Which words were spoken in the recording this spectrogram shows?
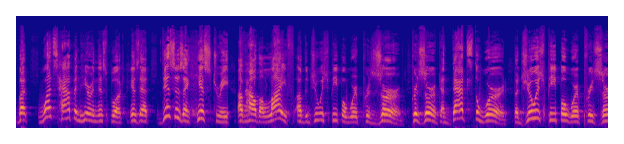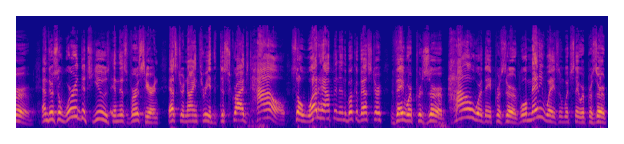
But what's happened here in this book is that this is a history of how the life of the Jewish people were preserved. Preserved. And that's the word. The Jewish people were preserved. And there's a word that's used in this verse here in Esther 9 3 that describes how. So, what happened in the book of Esther? They were preserved. How were they preserved? Well, many ways in which they were preserved.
